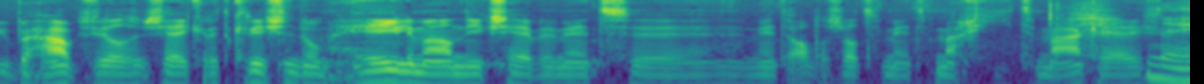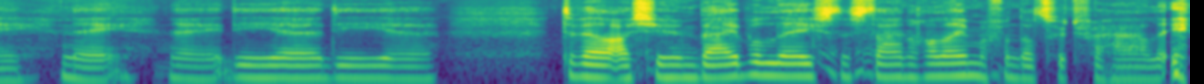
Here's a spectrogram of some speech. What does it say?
überhaupt wil zeker het christendom helemaal niks hebben met, met alles wat met magie te maken heeft. Nee, nee, nee. Die, die, terwijl als je hun Bijbel leest, dan staan er alleen maar van dat soort verhalen in.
